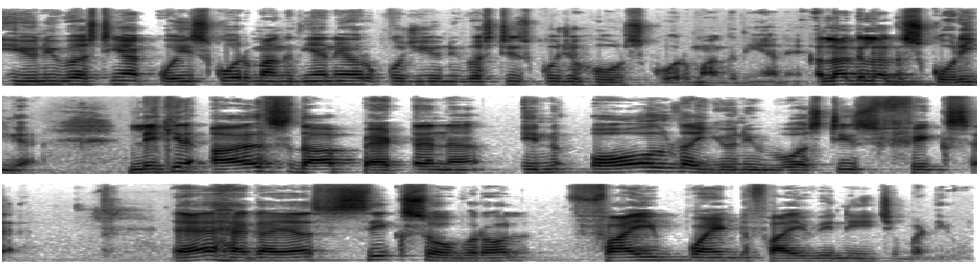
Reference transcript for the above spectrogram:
ਯੂਨੀਵਰਸਿਟੀਆਂ ਕੋਈ ਸਕੋਰ ਮੰਗਦੀਆਂ ਨੇ ਔਰ ਕੁਝ ਯੂਨੀਵਰਸਿਟੀਆਂ ਕੁਝ ਹੋਰ ਸਕੋਰ ਮੰਗਦੀਆਂ ਨੇ। ਅਲੱਗ-ਅਲੱਗ ਸਕੋਰਿੰਗ ਹੈ। ਲੇਕਿਨ ਆਇਲਸ ਦਾ ਪੈਟਰਨ ਇਨ 올 ਦਾ ਯੂਨੀਵਰਸਿਟੀਜ਼ ਫਿਕਸ ਹੈ। ਇਹ ਹੈਗਾ ਆ 6 ਓਵਰਆਲ 5.5 ਇਨ ਈਚ ਮੋਡਿਊਲ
